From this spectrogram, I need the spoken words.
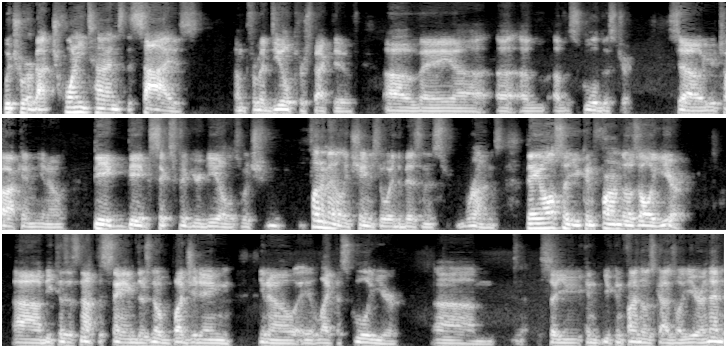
which were about 20 times the size um, from a deal perspective of a, uh, of, of a school district. So you're talking, you know, big, big six figure deals, which fundamentally change the way the business runs. They also, you can farm those all year uh, because it's not the same. There's no budgeting, you know, eh, like a school year. Um, so you can, you can find those guys all year. And then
